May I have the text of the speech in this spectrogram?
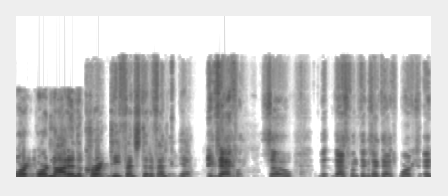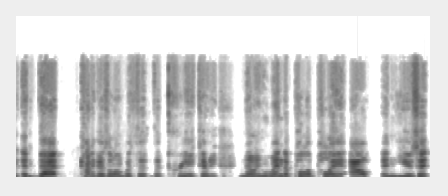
Or or not in the correct defense to defend it. Yeah. Exactly. So th- that's when things like that works, and and that kind of goes along with the the creativity, knowing when to pull a play out and use it,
